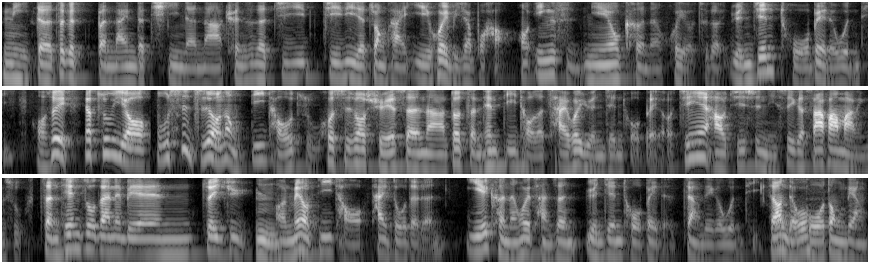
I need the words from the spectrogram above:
你的这个本来你的体能啊，全身的肌肌力的状态也会比较不好哦，因此你也有可能会有这个圆肩驼背的问题哦，所以要注意哦，不是只有那种低头族或是说学生啊，都整天低头的才会圆肩驼背哦。经验好，即使你是一个沙发马铃薯，整天坐在那边追剧，嗯，哦，没有低头太多的人，也可能会产生圆肩驼背的这样的一个问题，只要你的活动量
